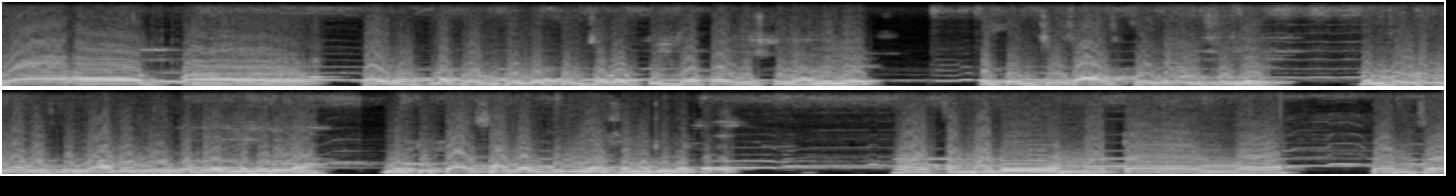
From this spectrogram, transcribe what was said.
ज्या अं, काही घटनाक्रम केले त्यांच्या बाबतीत ज्या काही गोष्टी झालेल्या आहेत तर त्यांचेच आज थेट वंशज आहेत. त्यांच्याकडून ह्या गोष्टी जाणून घ्यायचा प्रयत्न करूया. नक्की काय सांगाल तुम्ही या समाधी मठात समाधी मठ अं, त्यांचा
